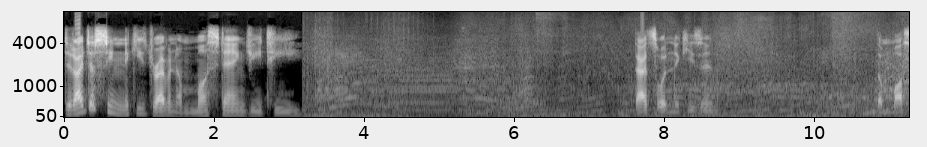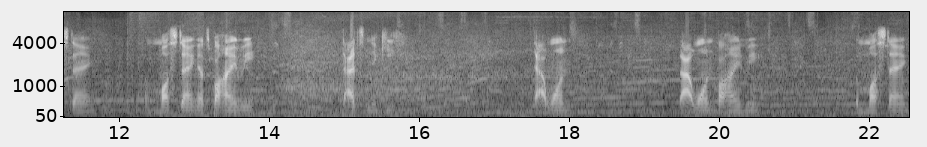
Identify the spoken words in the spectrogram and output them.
Did I just see Nikki's driving a Mustang GT? That's what Nikki's in? The Mustang. The Mustang that's behind me. That's Nikki. That one. That one behind me. The Mustang.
